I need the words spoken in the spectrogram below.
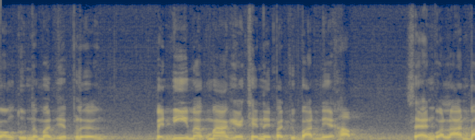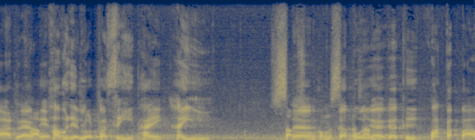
กองทุนน้ำมันเชื้อเพลิง เป็นหนี้มากๆ อย่างเช่นในปัจจุบันเนี่ยครับแสนกว่าล้านบาทแล้วเนี่ยครับเขาก็จะลดภาษีให้ให้อีกสัดส่วนของก็พูดง่ายๆก็คือควักกระเป๋า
